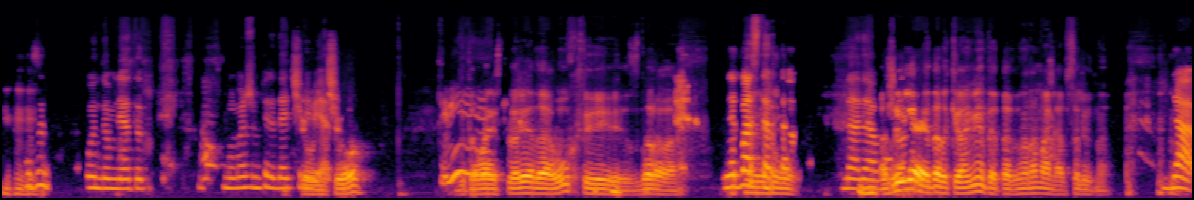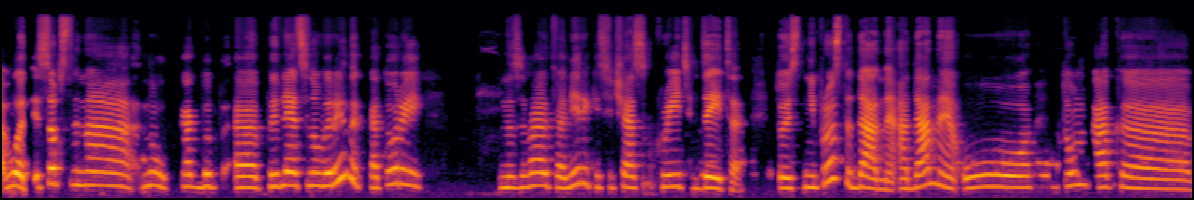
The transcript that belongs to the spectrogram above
Секунду, у меня тут... Мы можем передать ничего, привет. Ничего, Привет. Бытовая история, да. Ух ты, здорово. Меня два стартапа. Да, да. Оживляет, да, такие моменты, это нормально абсолютно. Да, вот, и, собственно, ну, как бы э, появляется новый рынок, который называют в Америке сейчас creative data, то есть не просто данные, а данные о том, как э,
